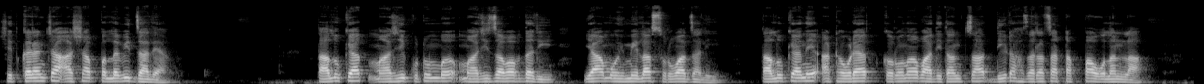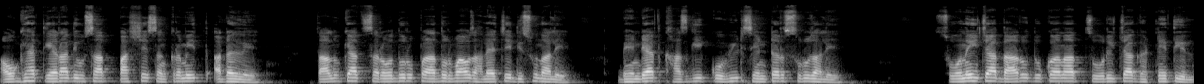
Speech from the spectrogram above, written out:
शेतकऱ्यांच्या आशा पल्लवित झाल्या. तालुक्यात माझी कुटुंब माझी जबाबदारी या मोहिमेला सुरुवात झाली. तालुक्याने आठवड्यात करोनाबाधितांचा दीड हजाराचा टप्पा ओलांडला. अवघ्या तेरा दिवसात पाचशे संक्रमित आढळले. तालुक्यात सर्वदूर प्रादुर्भाव झाल्याचे दिसून आले. भेंड्यात खासगी कोविड सेंटर सुरू झाले. सोनईच्या दारू दुकानात चोरीच्या घटनेतील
